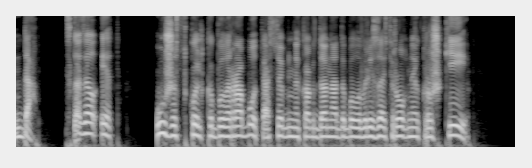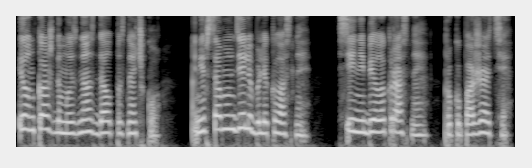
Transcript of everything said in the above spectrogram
«Да», — сказал Эд. «Ужас, сколько было работы, особенно когда надо было вырезать ровные кружки». И он каждому из нас дал по значку. Они в самом деле были классные. Сине-бело-красные, рукопожатие,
